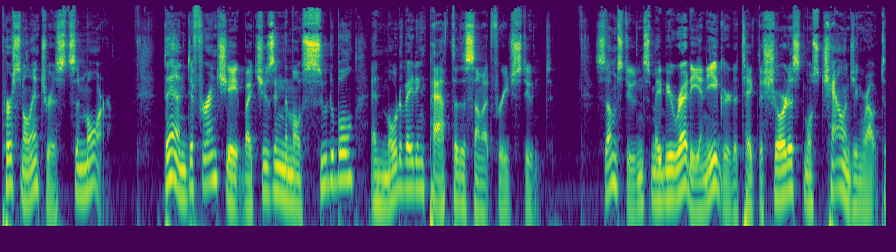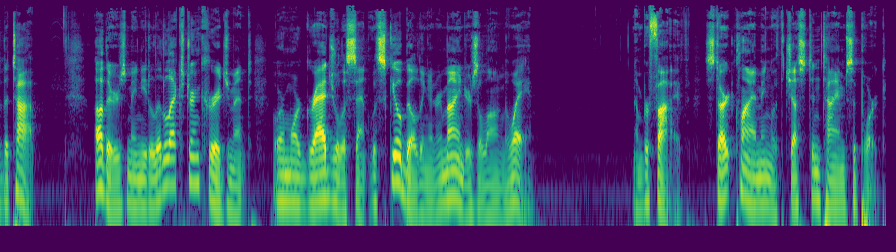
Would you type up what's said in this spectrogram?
personal interests, and more. Then differentiate by choosing the most suitable and motivating path to the summit for each student. Some students may be ready and eager to take the shortest, most challenging route to the top. Others may need a little extra encouragement or a more gradual ascent with skill building and reminders along the way. Number five, start climbing with just in time support.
